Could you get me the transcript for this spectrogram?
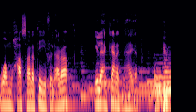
ومحاصرته في العراق إلى أن كانت نهايته.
